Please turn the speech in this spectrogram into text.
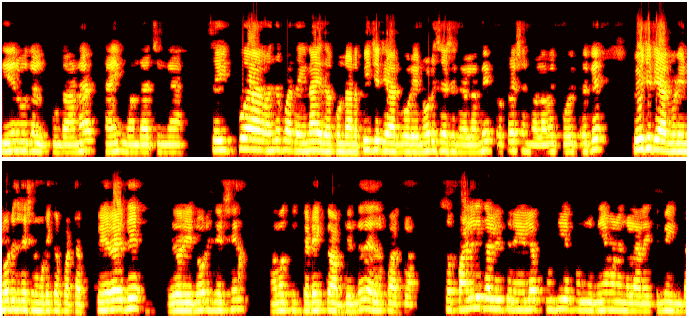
தேர்வுகளுக்குண்டான டைம் வந்தாச்சுங்க. ஸோ இப்போ வந்து பார்த்தீங்கன்னா இதற்குண்டான பிஜிடிஆர்பியோடைய நோட்டிஃபிகேஷன் எல்லாமே ப்ரிப்ரேஷன் எல்லாமே போயிட்டுருக்கு. பிஜிடிஆர்பியோடைய நோட்டிஃபிகேஷன் முடிக்கப்பட்ட பிறகு இதோடைய நோட்டிஃபிகேஷன் நமக்கு கிடைக்கும் அப்படின்றத எதிர்பார்க்கலாம். ஸோ பள்ளி கல்வித்துறையில் புதிய புதிய நியமனங்கள் அனைத்துமே இந்த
